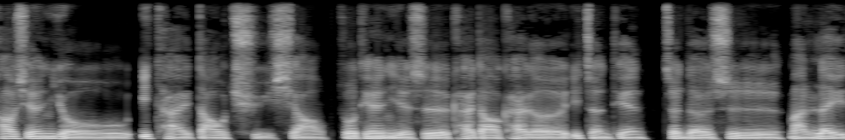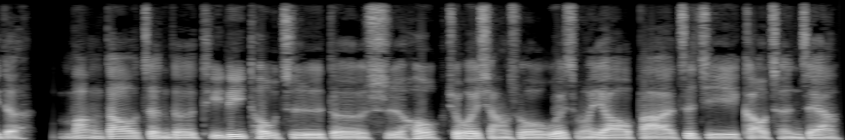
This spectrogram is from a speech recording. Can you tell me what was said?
好险有一台刀取消。昨天也是开刀开了一整天，真的是蛮累的，忙到真的体力透支的时候，就会想说，为什么要把自己搞成这样？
